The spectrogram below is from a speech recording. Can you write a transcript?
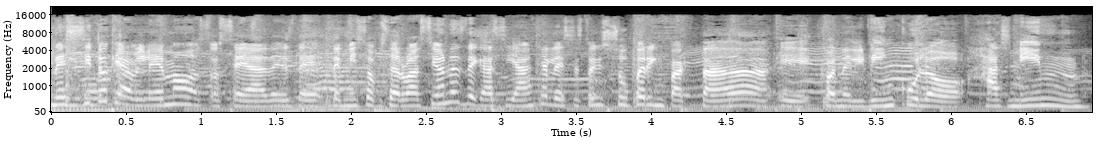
Necesito que hablemos, o sea, desde de mis observaciones de Casi Ángeles, estoy súper impactada eh, con el vínculo Jazmín.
